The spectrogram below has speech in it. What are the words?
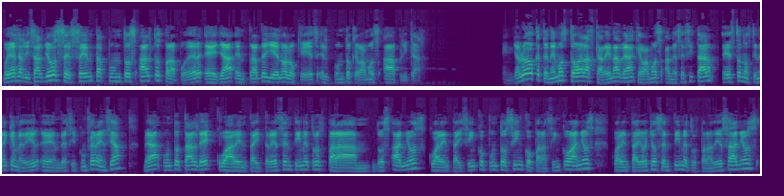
voy a realizar yo 60 puntos altos para poder eh, ya entrar de lleno a lo que es el punto que vamos a aplicar. Ya luego que tenemos todas las cadenas, vean que vamos a necesitar, esto nos tiene que medir en de circunferencia, vean un total de 43 centímetros para 2 mm, años, 45.5 para 5 años, 48 centímetros para 10 años,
